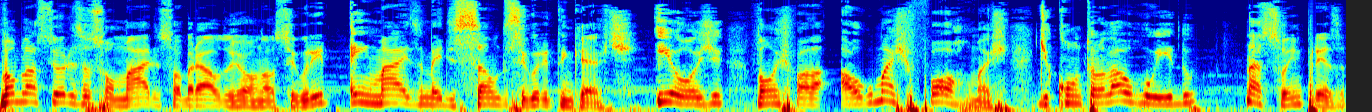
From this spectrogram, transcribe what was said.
Vamos lá, senhores. Eu sou Mário Sobral do Jornal Segurito em mais uma edição do Segurito Encast. E hoje vamos falar algumas formas de controlar o ruído na sua empresa.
